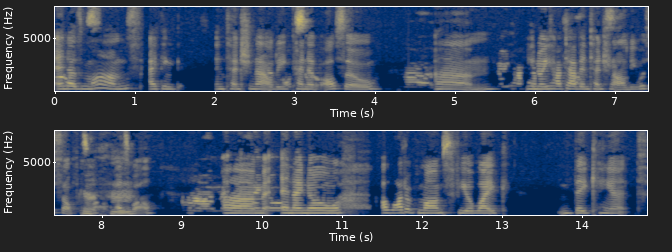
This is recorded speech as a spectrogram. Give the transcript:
And as moms, I think intentionality kind of also um you know you have to have intentionality with self-care mm-hmm. as well um and i know a lot of moms feel like they can't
